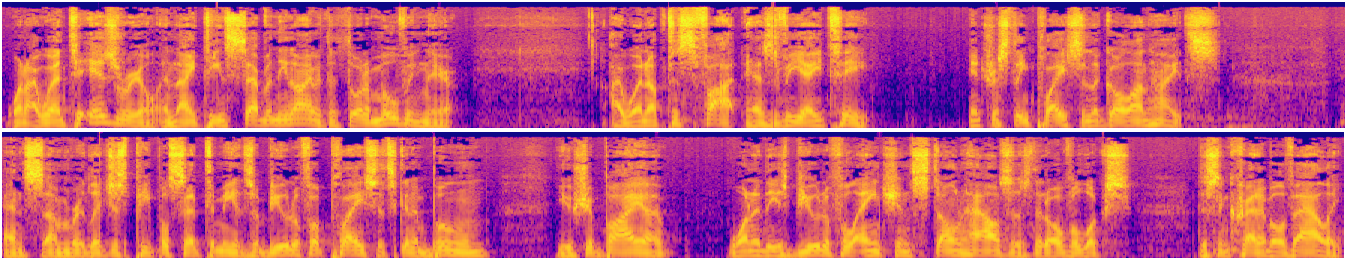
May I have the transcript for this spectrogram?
When I went to Israel in 1979 with the thought of moving there, I went up to Sfat, SVAT, interesting place in the Golan Heights. And some religious people said to me, It's a beautiful place. It's going to boom. You should buy a, one of these beautiful ancient stone houses that overlooks this incredible valley.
